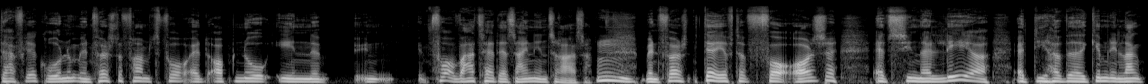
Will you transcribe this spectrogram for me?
Der er flere grunde, men først og fremmest for at opnå en, øh, en for at varetage deres egne interesser. Mm. Men først derefter for også at signalere, at de har været igennem en lang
